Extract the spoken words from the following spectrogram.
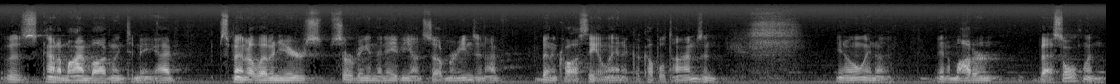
it was kind of mind boggling to me. I've spent 11 years serving in the Navy on submarines, and I've been across the Atlantic a couple times. And you know, in a in a modern vessel. And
